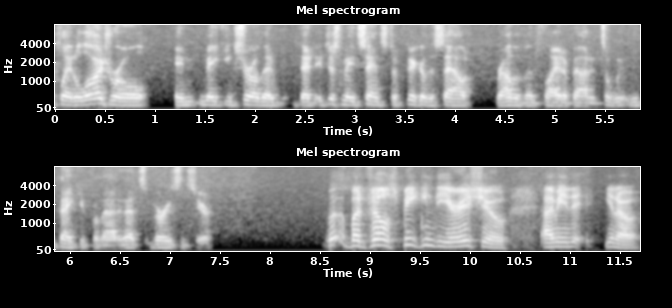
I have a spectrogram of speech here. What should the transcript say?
played a large role in making sure that that it just made sense to figure this out rather than fight about it. So we, we thank you for that, and that's very sincere. But Phil, speaking to your issue, I mean, you know,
